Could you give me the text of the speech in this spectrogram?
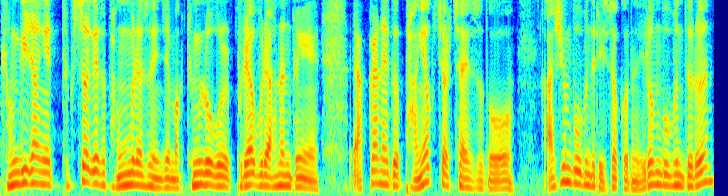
경기장의 득석에서 방문해서 이제 막 등록을 부랴부랴 하는 등의 약간의 그 방역 절차에서도 아쉬운 부분들이 있었거든요. 이런 부분들은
